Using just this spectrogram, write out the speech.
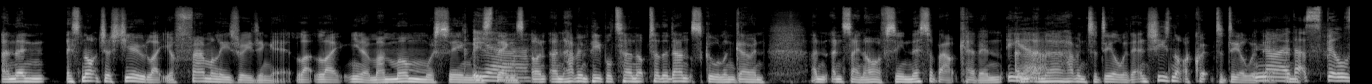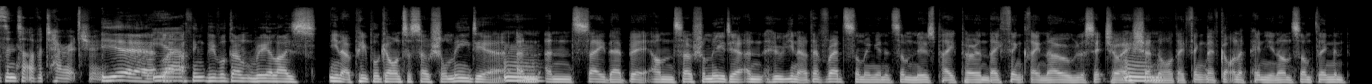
and then it's not just you like your family's reading it like like you know my mum was seeing these Yeah. things and, and having people turn up to the dance school and going and, and saying oh i've seen this about kevin and, Yeah. and her having to deal with it and she's not equipped to deal with it No, that spills into other territory. yeah, like, I think people don't realize, you know, people go onto social media Mm. and, and say their bit on social media and who, you know, they've read something in some newspaper and they think they know the situation Mm. or they think they've got an opinion on something and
